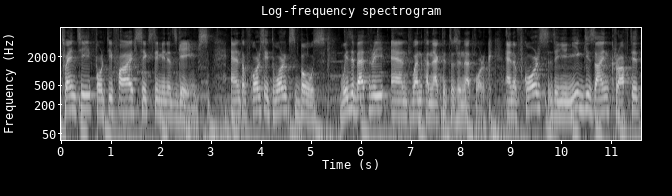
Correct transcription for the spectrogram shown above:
20, 45, 60 minutes games. And of course it works both with the battery and when connected to the network. And of course the unique design crafted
